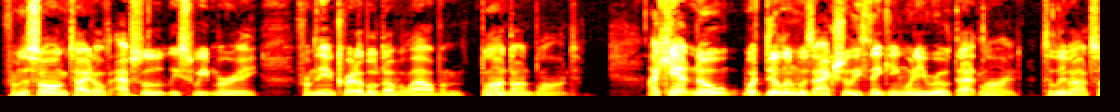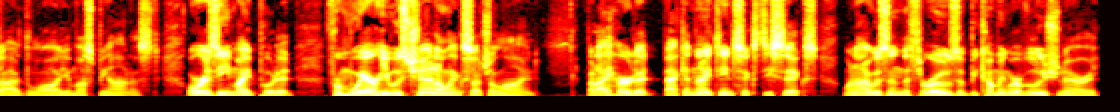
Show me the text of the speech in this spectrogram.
from the song titled Absolutely Sweet Marie from the incredible double album Blonde on Blonde. I can't know what Dylan was actually thinking when he wrote that line To live outside the law, you must be honest, or as he might put it, from where he was channeling such a line. but I heard it back in 1966 when I was in the throes of becoming revolutionary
